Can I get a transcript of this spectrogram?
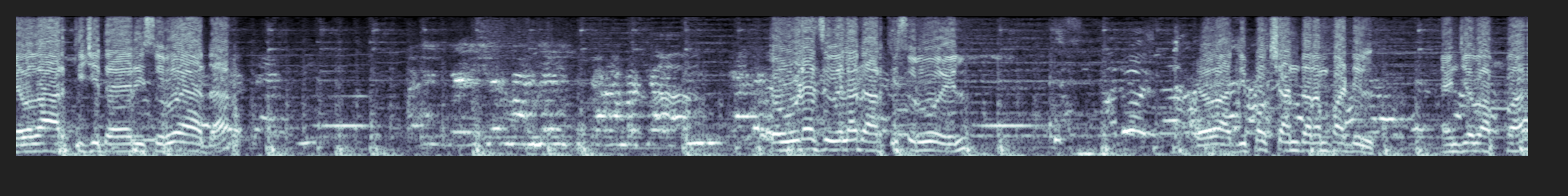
हे बघा आरतीची तयारी सुरू आहे आता. तेवढ्याच वेळात आरती सुरू होईल. तेव्हा दीपक शांताराम पाटील यांचे बाप्पा.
